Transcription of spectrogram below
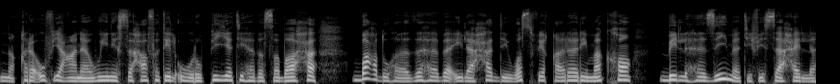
نقرأ في عناوين الصحافة الأوروبية هذا الصباح. بعضها ذهب إلى حد وصف قرار ماكرون بالهزيمة في الساحل.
